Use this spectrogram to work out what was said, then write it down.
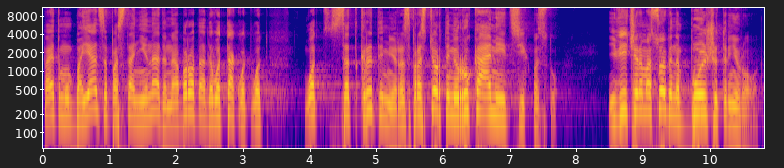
Поэтому бояться поста не надо. Наоборот, надо вот так вот, вот, вот с открытыми, распростертыми руками идти к посту. И вечером особенно больше тренировок.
